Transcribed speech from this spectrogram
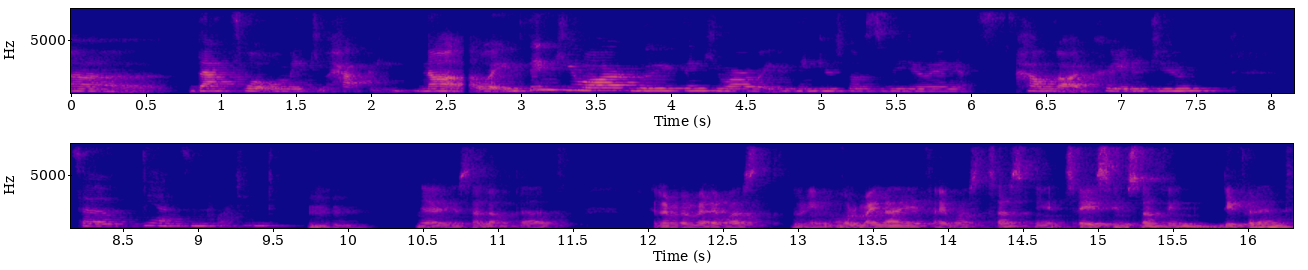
uh, that's what will make you happy not what you think you are who you think you are what you think you're supposed to be doing it's how god created you so yeah it's important Mhm. Yeah, guess I love that. I remember I was during all my life, I was just chasing something different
